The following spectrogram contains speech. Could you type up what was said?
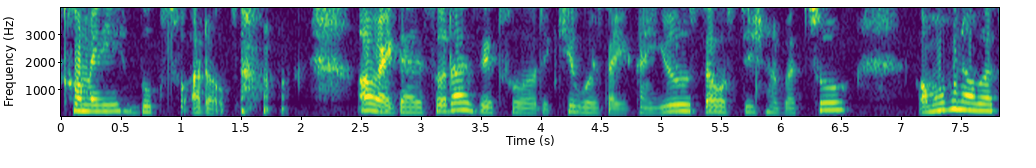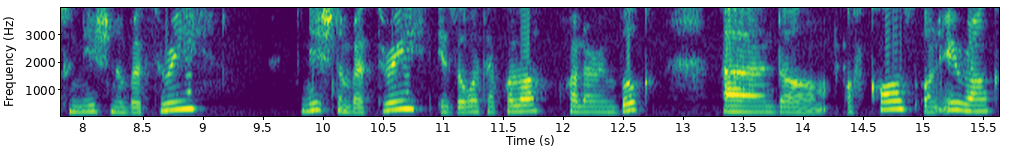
comedy books for adults. Alright guys, so that's it for the keywords that you can use. That was stage number two. I'm moving over to niche number three. Niche number three is a watercolor coloring book. And um, of course on E-Rank,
